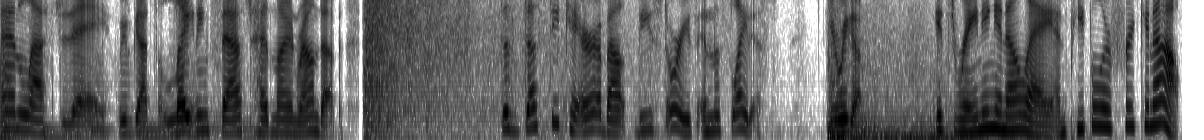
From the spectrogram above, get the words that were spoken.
And last today, we've got the lightning fast headline roundup. Does Dusty care about these stories in the slightest? Here we go. It's raining in LA and people are freaking out.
